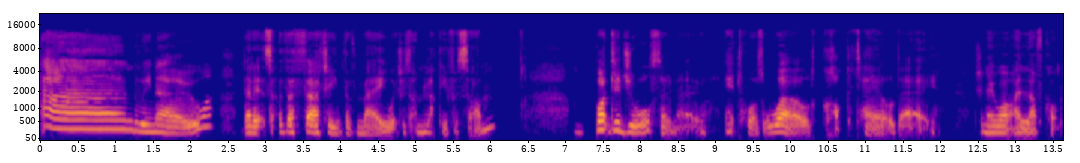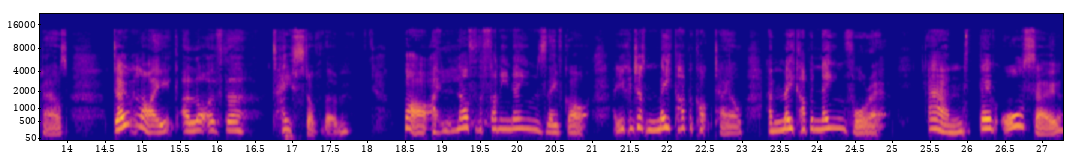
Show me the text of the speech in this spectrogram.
And we know that it's the 13th of May, which is unlucky for some. But did you also know it was World Cocktail Day? Do you know what? I love cocktails. Don't like a lot of the taste of them, but I love the funny names they've got. And you can just make up a cocktail and make up a name for it. And they've also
